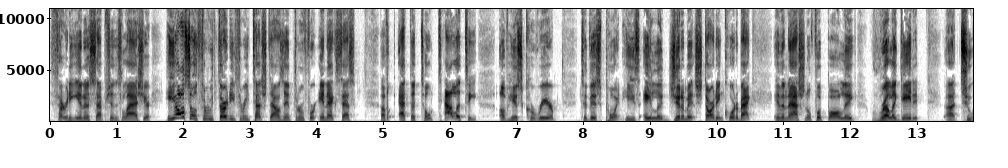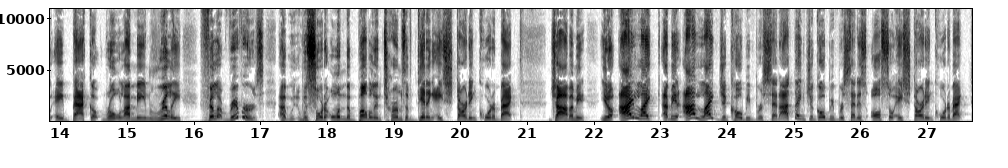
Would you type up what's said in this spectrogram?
30 interceptions last year. He also threw 33 touchdowns and threw for in excess of at the totality of his career to this point. He's a legitimate starting quarterback in the National Football League, relegated uh, to a backup role. I mean, really, Philip Rivers uh, was sort of on the bubble in terms of getting a starting quarterback job. I mean, you know, I like. I mean, I like Jacoby Brissett. I think Jacoby Brissett is also a starting quarterback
